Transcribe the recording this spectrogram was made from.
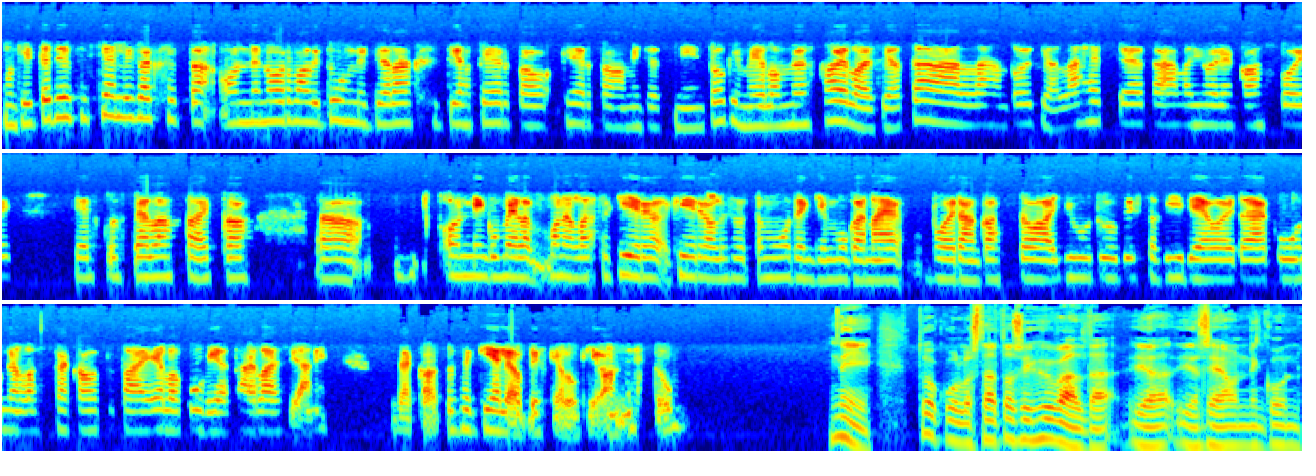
Mutta sitten tietysti sen lisäksi, että on ne normaali tunnit ja läksyt ja kerta- kertaamiset, niin toki meillä on myös thailaisia täällä, on toisia lähettejä täällä, joiden kanssa voi keskustella, taikka on niin kuin meillä monenlaista kirja- kirjallisuutta muutenkin mukana ja voidaan katsoa YouTubesta videoita ja kuunnella sitä kautta tai elokuvia thailaisia, niin sitä kautta se kieliopiskelukin onnistuu. Niin, tuo kuulostaa tosi hyvältä ja, ja se on niin kuin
